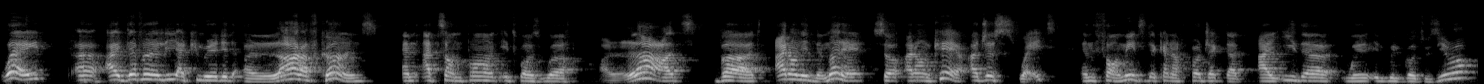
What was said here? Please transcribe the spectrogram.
wait uh, i definitely accumulated a lot of coins and at some point it was worth a lot but I don't need the money, so I don't care. I just wait. And for me, it's the kind of project that I either will it will go to zero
